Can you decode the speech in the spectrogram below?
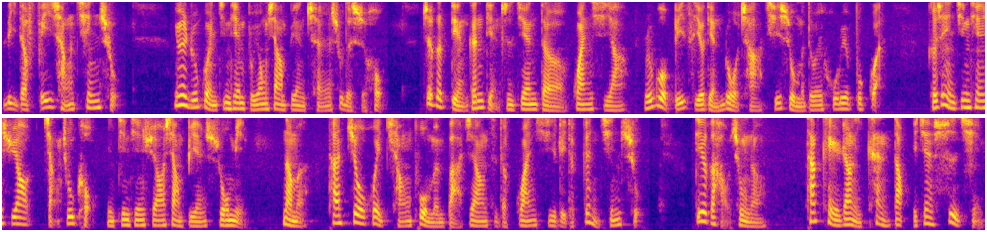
理得非常清楚，因为如果你今天不用向别人陈述的时候，这个点跟点之间的关系啊，如果彼此有点落差，其实我们都会忽略不管。可是你今天需要讲出口，你今天需要向别人说明，那么。它就会强迫我们把这样子的关系理得更清楚。第二个好处呢，它可以让你看到一件事情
